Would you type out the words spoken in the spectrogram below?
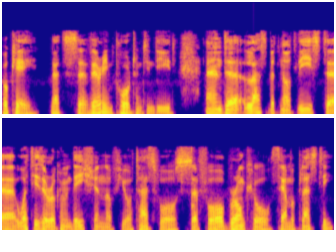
Okay, that's uh, very important indeed. And uh, last but not least, uh, what is a recommendation of your task force uh, for bronchial thermoplasty?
